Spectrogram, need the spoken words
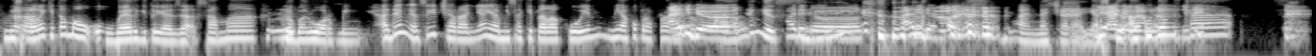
misalnya kita mau aware gitu ya Za sama global warming ada nggak sih caranya yang bisa kita lakuin? Ini aku pernah ada dong. Ada nggak sih? ada dong. Ada dong. Gimana caranya? Ya, ada aku dong kak.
